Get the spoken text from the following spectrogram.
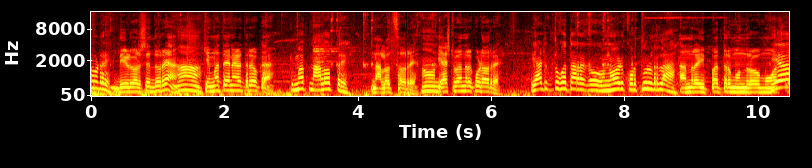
ನೋಡ್ರಿ. ದೀಡ್ ವರ್ಷದ್ದು ರೀ? ಹಾಂ. ಕಿಮ್ಮತ್ತು ಏನು ಹೇಳ್ತೀರಿ ಅವಕ್ಕೆ? ಕಿಮ್ಮತ್ ನಲ್ವತ್ತು ರೀ. ನಲ್ವತ್ತು ಸಾವಿರ ರೀ? ಹ್ಞೂ. ಎಷ್ಟು ಬಂದ್ರೆ ಕೊಡವ್ರಿ ಎಷ್ಟು ತಗೋತಾರ ನೋಡಿ ಕೊಡ್ತಿಲ್ರಲ್ಲ ಅಂದ್ರೆ ಇಪ್ಪತ್ತರ ಮುಂದ್ರು ಏ ಮೂವತ್ತರ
